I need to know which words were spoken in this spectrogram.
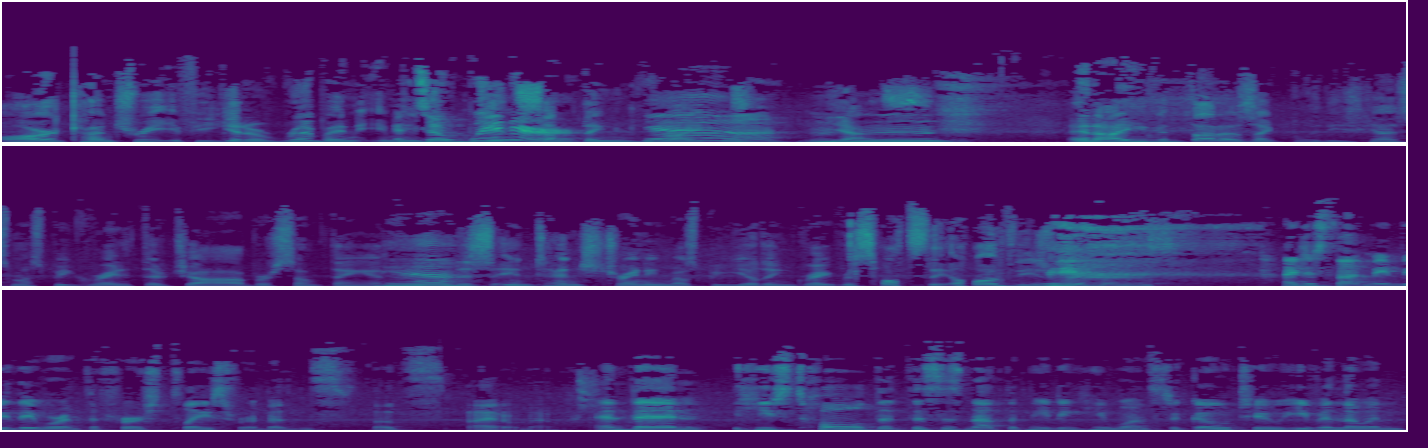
our country, if you get a ribbon, it means you did something Yeah. Mm-hmm. right. Yes. And I even thought I was like, boy, these guys must be great at their job or something. And Yeah. this intense training must be yielding great results. They all have these ribbons. I just thought maybe they weren't the first place ribbons. That's I don't know. And then he's told that this is not the meeting he wants to go to, even though in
